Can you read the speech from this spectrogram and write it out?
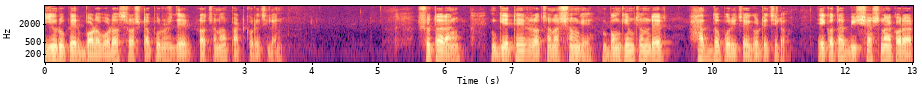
ইউরোপের বড় বড় স্রষ্টা পুরুষদের রচনা পাঠ করেছিলেন। সুতরাং গেটের রচনার সঙ্গে বঙ্কিমচন্দ্রের হাদ্য পরিচয় ঘটেছিল। এ কথা বিশ্বাস না করার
